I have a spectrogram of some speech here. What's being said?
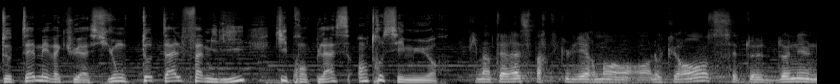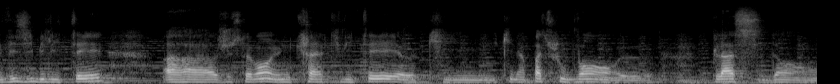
Totem Évacuation Total Family qui prend place entre ses murs. Ce qui m'intéresse particulièrement en, l'occurrence, c'est de donner une visibilité à justement une créativité euh, qui, n'a pas souvent euh, place dans,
